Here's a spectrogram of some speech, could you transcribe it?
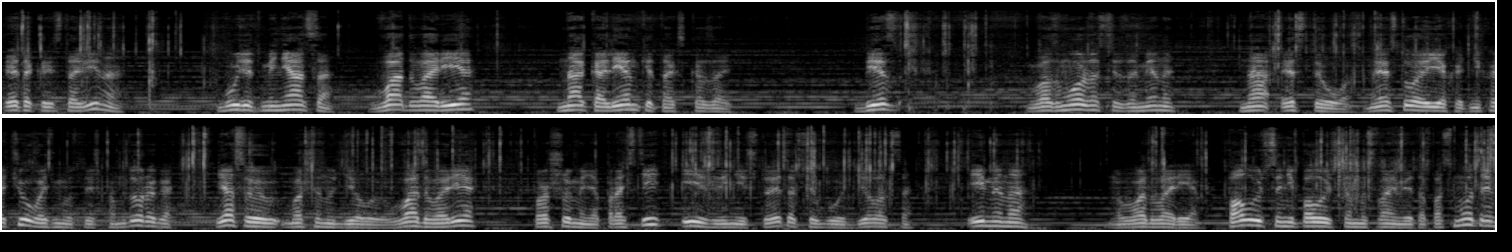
эта крестовина будет меняться во дворе на коленке, так сказать, без возможности замены на СТО. На СТО я ехать не хочу, возьму слишком дорого. Я свою машину делаю во дворе. Прошу меня простить и извинить, что это все будет делаться именно во дворе. Получится, не получится, мы с вами это посмотрим.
